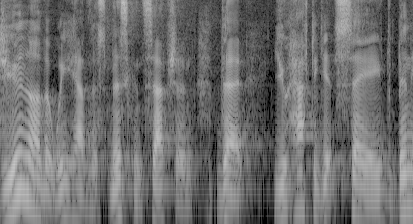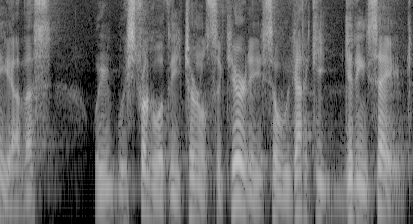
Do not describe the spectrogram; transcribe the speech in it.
Do you know that we have this misconception that you have to get saved? Many of us, we, we struggle with eternal security, so we got to keep getting saved.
